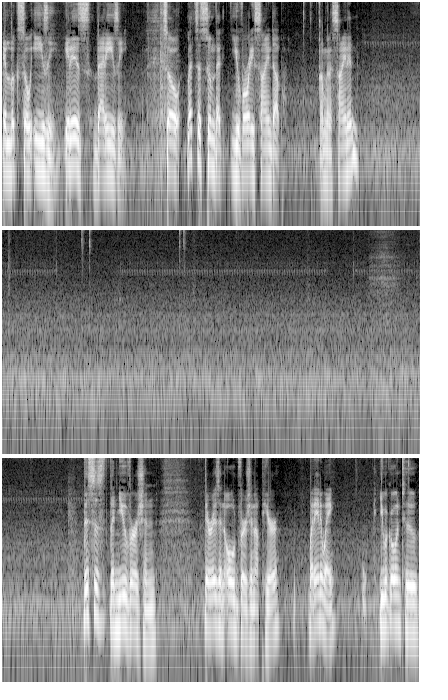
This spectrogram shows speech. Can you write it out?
It looks so easy. It is that easy. So let's assume that you've already signed up. I'm going to sign in. This is the new version. There is an old version up here. But anyway, you would go into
